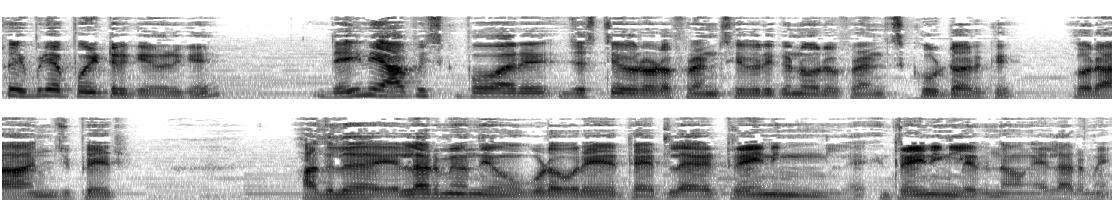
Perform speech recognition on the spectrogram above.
ஸோ இப்படியே போயிட்டு இருக்கு இவருக்கு டெய்லி ஆஃபீஸ்க்கு போவார். ஜஸ்ட் இவரோட ஃப்ரெண்ட்ஸ் இவருக்குன்னு ஒரு ஃப்ரெண்ட்ஸ் கூட்டம் இருக்குது ஒரு அஞ்சு பேர். அதில் எல்லாருமே வந்து இவங்க கூட ஒரே டயத்தில் ட்ரைனிங்கில் ட்ரைனிங்கில் இருந்தவங்க எல்லாருமே.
